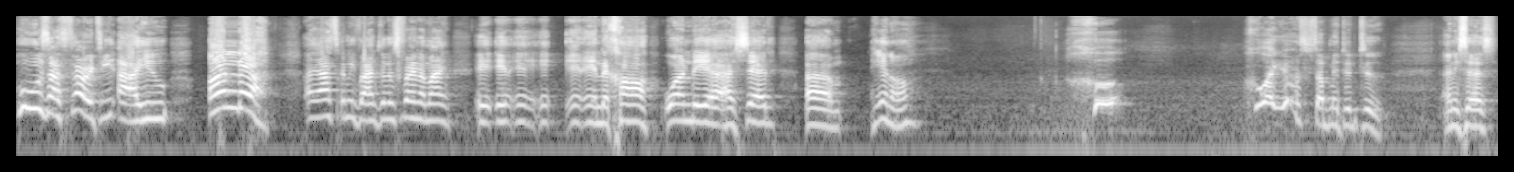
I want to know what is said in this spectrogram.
Whose authority are you under? I asked an evangelist friend of mine in, in, in, in the car one day, I said, um, you know, who, who are you submitted to? And he says,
